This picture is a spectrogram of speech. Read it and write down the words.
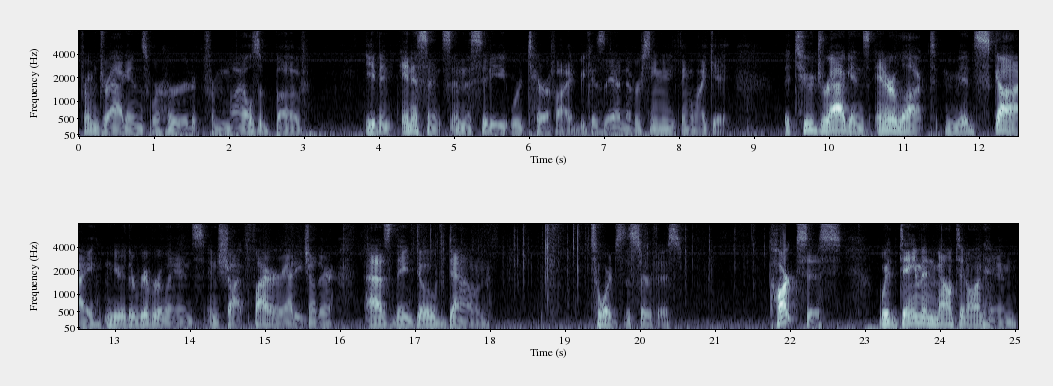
from dragons were heard from miles above. Even innocents in the city were terrified because they had never seen anything like it. The two dragons interlocked mid sky near the Riverlands and shot fire at each other as they dove down towards the surface. Caraxes, with Daemon mounted on him,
